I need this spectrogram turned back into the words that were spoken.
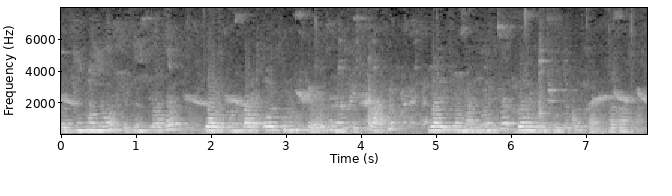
es un honor, es un placer poder contar hoy con ustedes en este espacio y adicionalmente del ejercicio que estamos arrancando.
